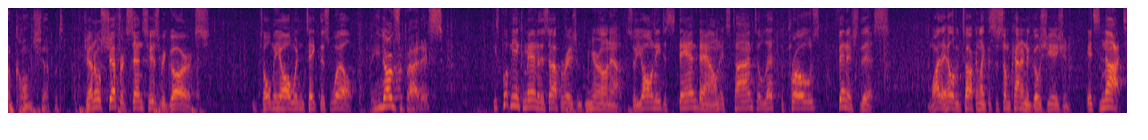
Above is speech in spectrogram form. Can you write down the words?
I'm calling Shepherd. General Shepherd sends his regards. He told me y'all wouldn't take this well. He knows about this. He's put me in command of this operation from here on out. So y'all need to stand down. It's time to let the pros finish this. Why the hell are we talking like this is some kind of negotiation? It's not.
